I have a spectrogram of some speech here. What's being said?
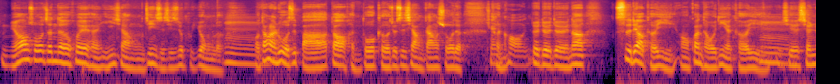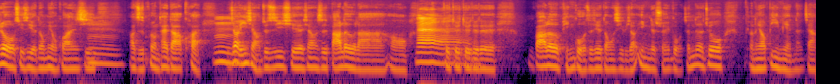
你要说真的会很影响进食，其实就不用了。嗯，哦，当然，如果是拔到很多颗，就是像刚刚说的，全口对对对，那饲料可以哦，罐头一定也可以，嗯一些鲜肉其实也都没有关系。嗯啊，只是不用太大块，嗯比较影响就是一些像是芭乐啦，哦，那对对对对对，芭乐、苹果这些东西比较硬的水果，真的就可能要避免了这样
